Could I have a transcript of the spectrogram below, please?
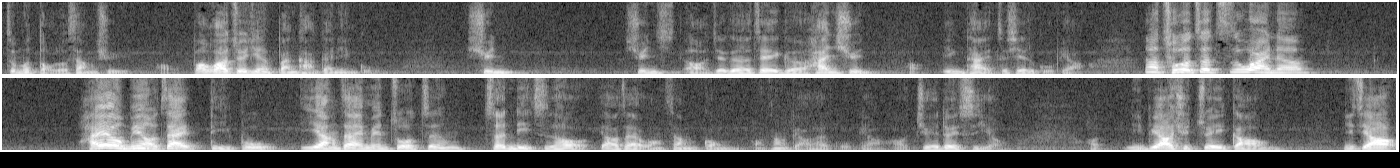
这么陡的上去。好，包括最近的板卡概念股，讯讯啊，这个这个汉讯、好印泰这些的股票。那除了这之外呢，还有没有在底部一样在那边做整整理之后，要再往上攻、往上表态股票？好，绝对是有。好，你不要去追高，你只要。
